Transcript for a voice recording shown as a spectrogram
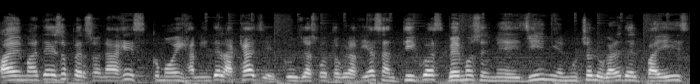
Además de eso, personajes como Benjamín de la Calle, cuyas fotografías antiguas vemos en Medellín y en muchos lugares del país,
